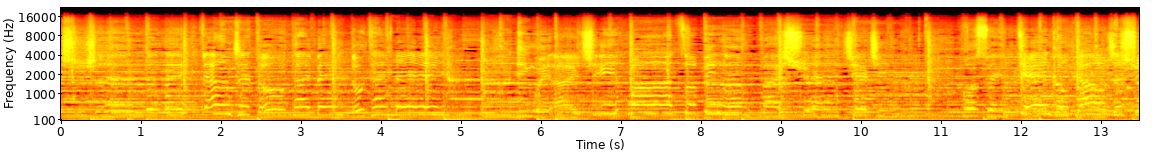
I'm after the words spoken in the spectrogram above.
是人的泪，两者都太悲，都太美。因为爱情化作冰冷白雪，结晶破碎。天空飘着雪，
